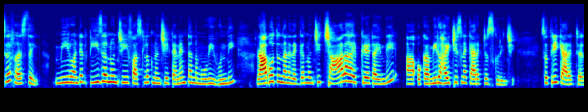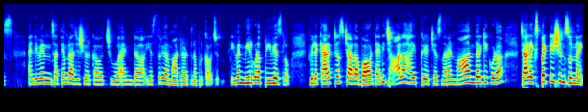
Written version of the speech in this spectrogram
సార్ ఫస్ట్ థింగ్ మీరు అంటే టీజర్ నుంచి ఫస్ట్ లుక్ నుంచి టెనెంట్ అన్న మూవీ ఉంది. రాబోతుంది అనే దగ్గర నుంచి చాలా హైప్ క్రియేట్ అయింది. ఒక మీరు హైట్ చేసిన క్యారెక్టర్స్ గురించి. So three characters and even Satyam Rajesh గారు కావచ్చు అండ్ ఎస్తర్ గారు మాట్లాడుతున్నప్పుడు కావచ్చు. ఈవెన్ మీరు కూడా ప్రీవియస్లో వీళ్ళ క్యారెక్టర్స్ చాలా బాగుంటాయని చాలా హైప్ క్రియేట్ చేస్తున్నారు. అండ్ మా అందరికీ కూడా చాలా ఎక్స్పెక్టేషన్స్ ఉన్నాయి.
